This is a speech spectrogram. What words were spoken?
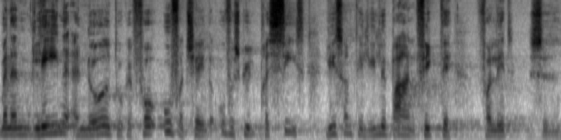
men alene er noget, du kan få ufortjent og uforskyldt, præcis ligesom det lille barn fik det for lidt siden.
